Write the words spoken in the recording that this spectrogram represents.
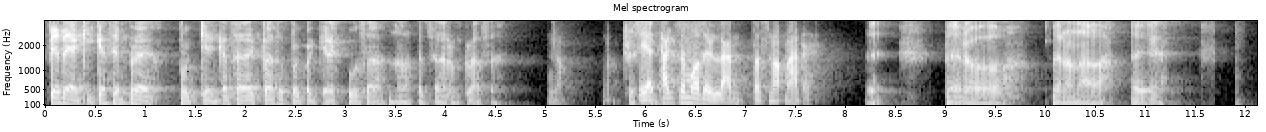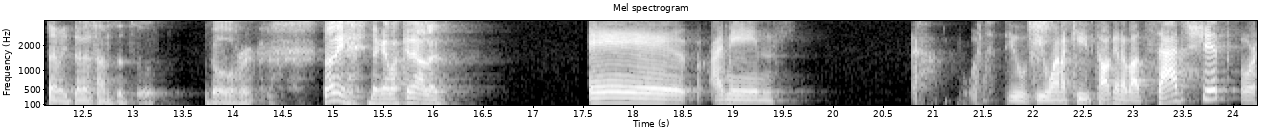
fíjate aquí que siempre por quieren cancelar clases por cualquier excusa, no nos cancelaron clases. No, no. Interesting. They attacked the motherland. Does not matter. Eh, Pero, pero nada. Eh, interesante to go over. Tony, ¿de qué más quería hablar? Eh, I mean, what, do you do you want to keep talking about sad shit or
